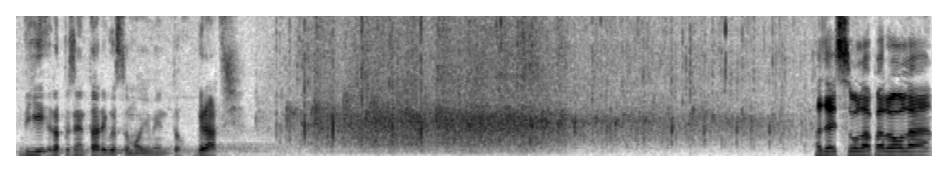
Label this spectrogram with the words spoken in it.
di rappresentare questo movimento. Grazie. Adesso la parola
